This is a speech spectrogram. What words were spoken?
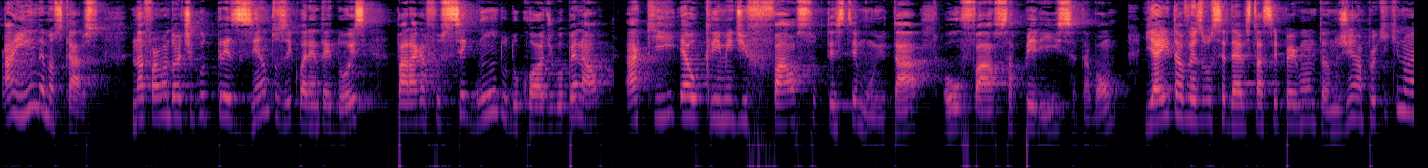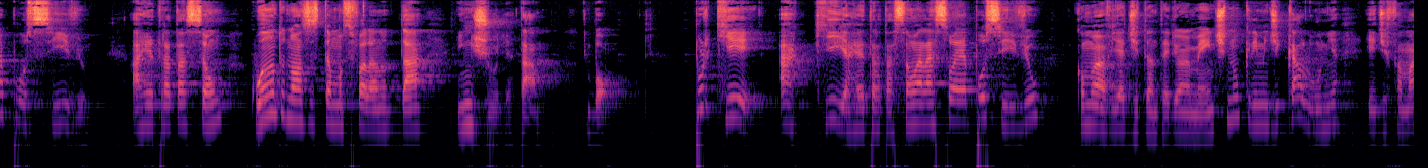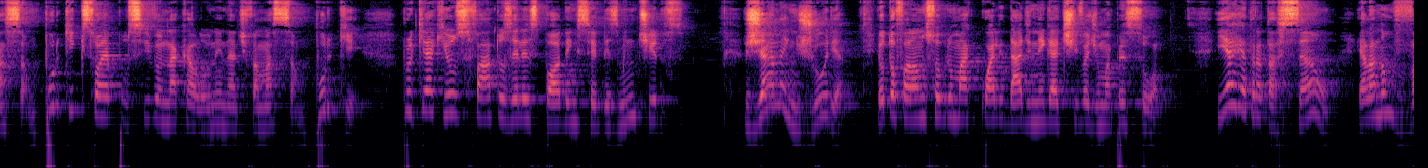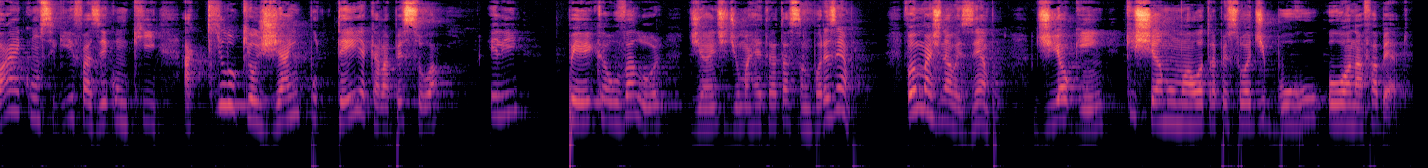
Ainda, meus caros, na forma do artigo 342, parágrafo 2 do Código Penal. Aqui é o crime de falso testemunho, tá? Ou falsa perícia, tá bom? E aí talvez você deve estar se perguntando, Jean, por que, que não é possível a retratação quando nós estamos falando da injúria, tá? Bom, porque aqui a retratação ela só é possível como eu havia dito anteriormente, no crime de calúnia e difamação. Por que, que só é possível na calúnia e na difamação? Por quê? Porque aqui os fatos eles podem ser desmentidos. Já na injúria, eu estou falando sobre uma qualidade negativa de uma pessoa. E a retratação, ela não vai conseguir fazer com que aquilo que eu já imputei àquela pessoa, ele perca o valor diante de uma retratação, por exemplo. Vamos imaginar um exemplo de alguém que chama uma outra pessoa de burro ou analfabeto.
